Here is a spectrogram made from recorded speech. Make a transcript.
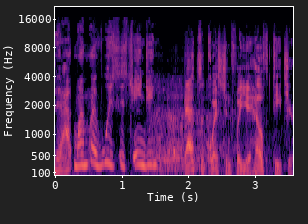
that why my voice is changing? That's a question for your health teacher.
